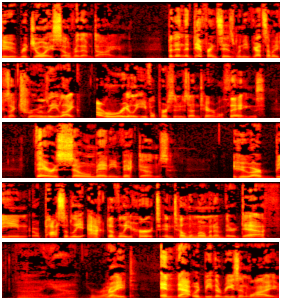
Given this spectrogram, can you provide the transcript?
to rejoice over them dying. But then the difference is when you've got somebody who's like truly like a really evil person who's done terrible things, there's so many victims who are being possibly actively hurt until the moment of mm. their death Oh yeah, you're right. right? And that would be the reason why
